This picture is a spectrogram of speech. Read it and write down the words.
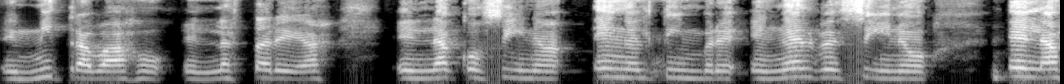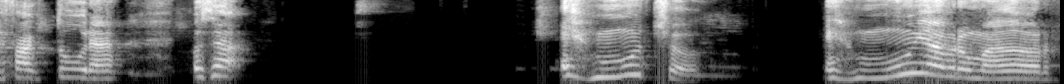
en mi trabajo, en las tareas, en la cocina, en el timbre, en el vecino, en la factura. O sea, es mucho es muy abrumador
